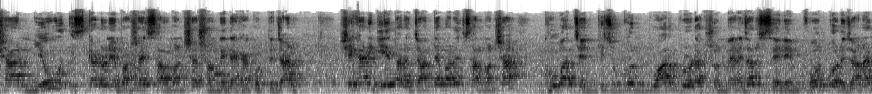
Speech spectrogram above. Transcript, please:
শাহ নিউ ইস্কাটনের বাসায় সালমান শাহর সঙ্গে দেখা করতে যান। সেখানে গিয়ে তারা জানতে পারেন সালমান শাহ ঘুমাচ্ছেন। কিছুক্ষণ পর প্রোডাকশন ম্যানেজার সেলিম ফোন করে জানান,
